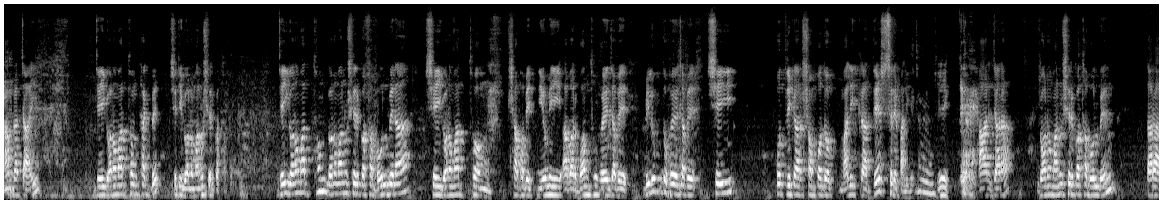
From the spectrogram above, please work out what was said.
আমরা চাই যেই গণমাধ্যম থাকবে সেটি গণমানুষের কথা বলবে। যেই গণমাধ্যম গণমানুষের কথা বলবে না সেই গণমাধ্যম স্বাভাবিক নিয়মেই আবার বন্ধ হয়ে যাবে বিলুপ্ত হয়ে যাবে সেই পত্রিকার সম্পাদক মালিকরা দেশ ছেড়ে পালিয়ে যাবে। আর যারা গণমানুষের কথা বলবেন তারা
